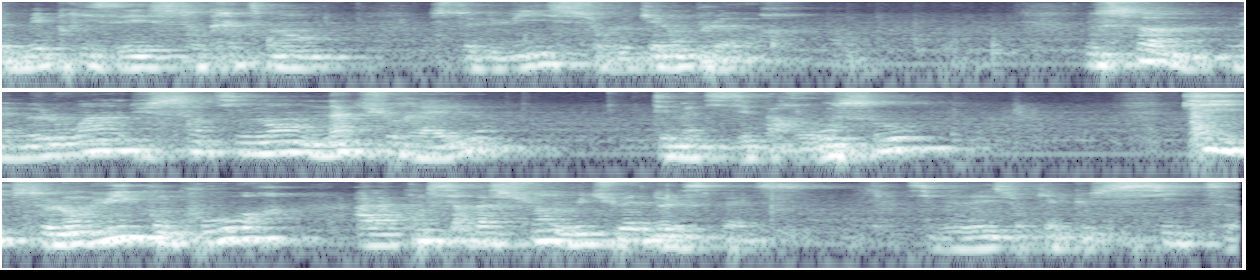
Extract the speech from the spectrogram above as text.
de mépriser secrètement celui sur lequel on pleure. Nous sommes même loin du sentiment naturel, thématisé par Rousseau, qui, selon lui, concourt à la conservation mutuelle de l'espèce. Si vous allez sur quelques sites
